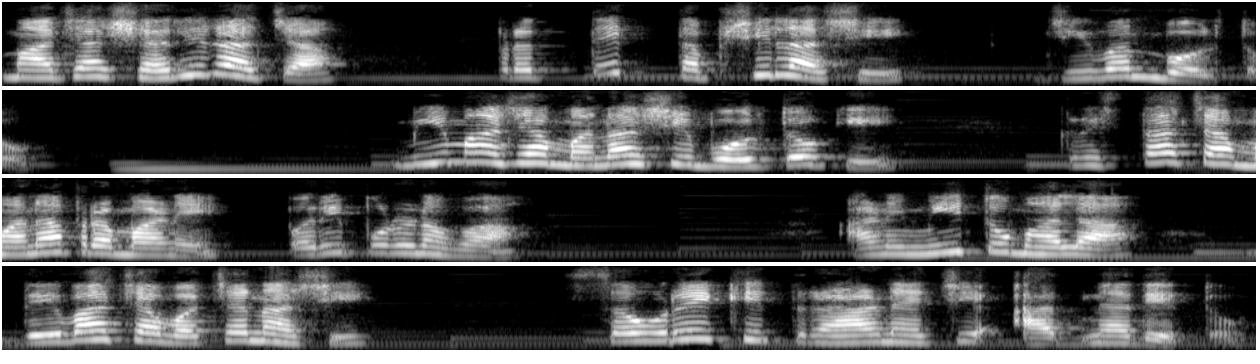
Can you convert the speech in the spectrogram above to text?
माझ्या शरीराच्या प्रत्येक तपशिलाशी जीवन बोलतो. मी माझ्या मनाशी बोलतो की ख्रिस्ताच्या मनाप्रमाणे परिपूर्ण व्हा आणि मी तुम्हाला देवाच्या वचनाशी संरेखित राहण्याची आज्ञा देतो.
